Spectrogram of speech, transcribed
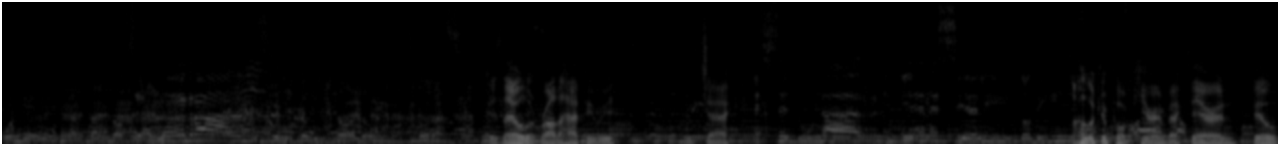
Porque cantando se alegran, cielito lindo los corazones. Because they all look rather happy with with Jack. Ese lunar que tiene cielito lindo. Oh, look at poor Kieran back there and Bill.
